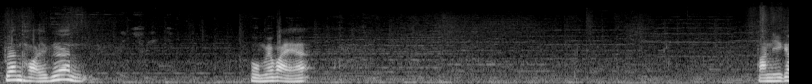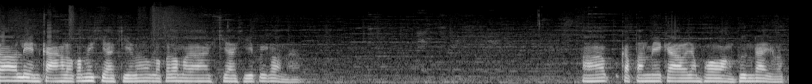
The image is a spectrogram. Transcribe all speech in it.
เพื่อนถอยเพื่อนผมไม่ไหวฮะตอนนี้ก็เลนกลางเราก็ไม่เคลียร์คีปแล้วเราก็ต้องมาเคลียร์คีปไปก่อนนะครับครับกับตันเมกาเรายังพอหวังพึ่งได้อยู่ครับ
